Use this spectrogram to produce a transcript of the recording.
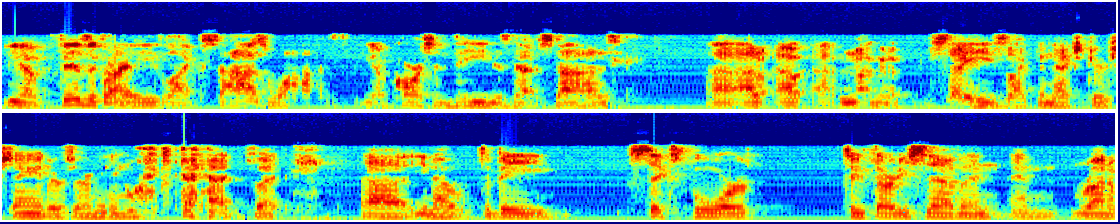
you know, physically, right. like size wise, you know, Carson Dean is that size. Uh, I, am not going to say he's like the next Drew Sanders or anything like that, but uh, you know, to be six four, two thirty seven, and run a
